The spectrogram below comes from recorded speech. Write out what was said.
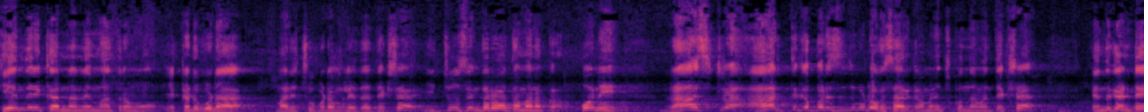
కేంద్రీకరణ అనేది మాత్రము ఎక్కడ కూడా మరి చూపడం లేదు అధ్యక్ష. ఇది చూసిన తర్వాత మనకు పోనీ రాష్ట్ర ఆర్థిక పరిస్థితి కూడా ఒకసారి గమనించుకుందాం అధ్యక్ష. ఎందుకంటే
